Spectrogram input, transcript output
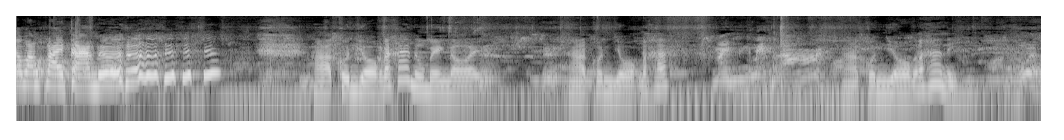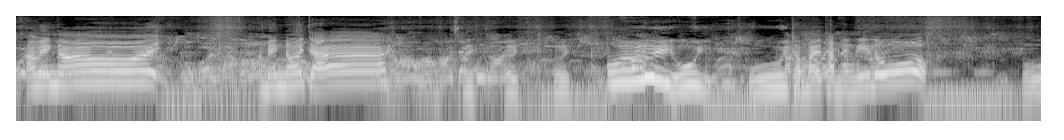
ระวังปลายกลางเด้อหาคนหยอกนะคะหนูเมงน้อย หาคนหยอกนะคะ ไม่มีแม่นะหาคนหยอกนะคะนี่โอ้ยเอาเมงน้อยโอ้ยเอาเมงน้อยจ้าจับมือหน่อยเฮ้ยเฮ้ยอุ้ยอุ้ยอุ้ยทำไมทำอย่างนี้ลูกอุ้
